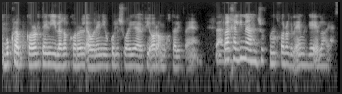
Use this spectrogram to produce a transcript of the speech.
بكرة بقرار تاني يلغي القرار الأولاني وكل شوية في آراء مختلفة يعني. فعلا. فخلينا هنشوف ونتفرج الأيام الجاية إيه اللي هيحصل.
